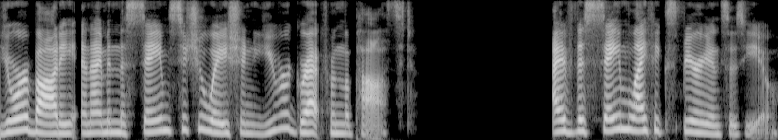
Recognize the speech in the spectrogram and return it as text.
your body and I'm in the same situation you regret from the past. I have the same life experience as you.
